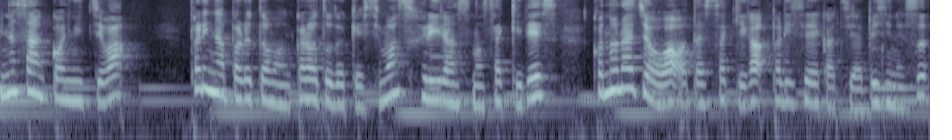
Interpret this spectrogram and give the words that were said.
皆さんこんにちは。パリのパルトマンからお届けします。フリーランスのさきです。このラジオは私さきがパリ生活やビジネス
